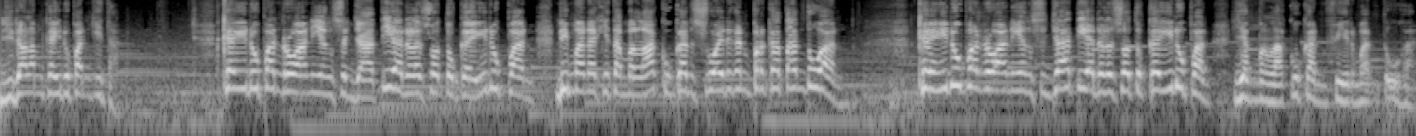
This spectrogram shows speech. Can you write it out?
di dalam kehidupan kita. Kehidupan rohani yang sejati adalah suatu kehidupan di mana kita melakukan sesuai dengan perkataan Tuhan. Kehidupan rohani yang sejati adalah suatu kehidupan yang melakukan firman Tuhan.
